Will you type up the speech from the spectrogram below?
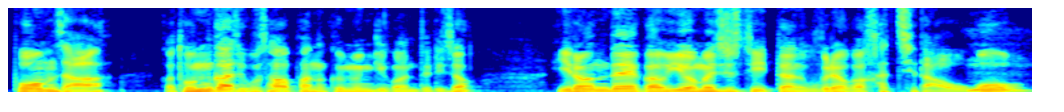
보험사, 그러니까 돈 가지고 사업하는 금융기관들이죠. 이런 데가 위험해질 수 있다는 우려가 같이 나오고 음.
